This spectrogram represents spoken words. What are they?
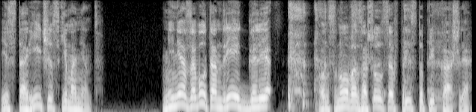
Исторический момент. «Меня зовут Андрей Гле...» Он снова зашелся в приступе кашля.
